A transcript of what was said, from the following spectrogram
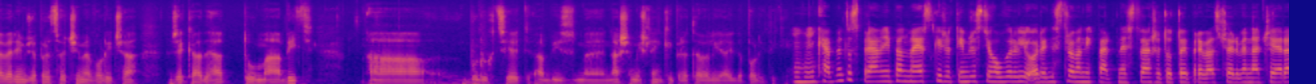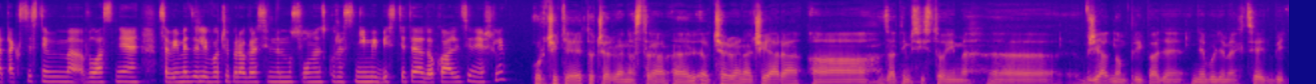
ja verím, že presvedčíme voliča, že KDH tu má byť a budú chcieť, aby sme naše myšlienky pretavili aj do politiky. Mm-hmm. Chápem to správne, pán Majerský, že tým, že ste hovorili o registrovaných partnerstvách, že toto je pre vás červená čiara, tak ste s tým vlastne sa vymedzili voči progresívnemu Slovensku, že s nimi by ste teda do koalície nešli? Určite je to červená, strana, e, červená čiara a za tým si stojíme. E, v žiadnom prípade nebudeme chcieť byť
